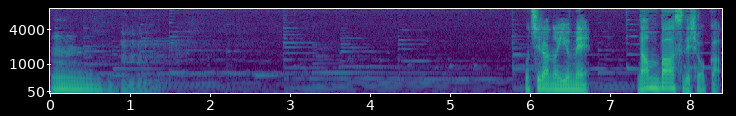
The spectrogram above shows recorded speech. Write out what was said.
うーん。うんこちらの夢、何バースでしょうか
